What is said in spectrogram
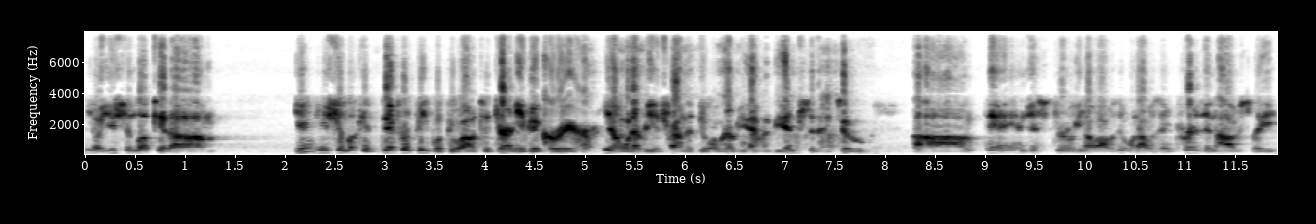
you know you should look at um, you, you should look at different people throughout the journey of your career. You know, whatever you're trying to do or whatever you happen to be interested into um, and, and just through, you know, I was when I was in prison, obviously,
